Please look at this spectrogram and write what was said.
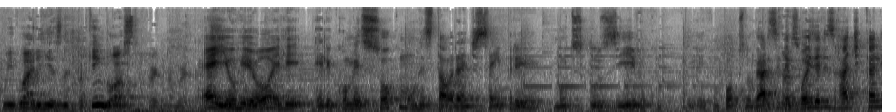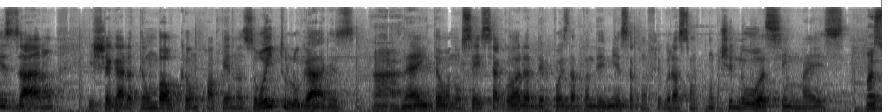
com iguarias, né? Pra quem gosta, na verdade. É, e o Rio, ele, ele começou como um restaurante sempre muito exclusivo, com, com poucos lugares, e depois eles radicalizaram e chegaram a ter um balcão com apenas oito lugares. Ah. Né? Então eu não sei se agora, depois da pandemia, essa configuração continua assim, mas Mas,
